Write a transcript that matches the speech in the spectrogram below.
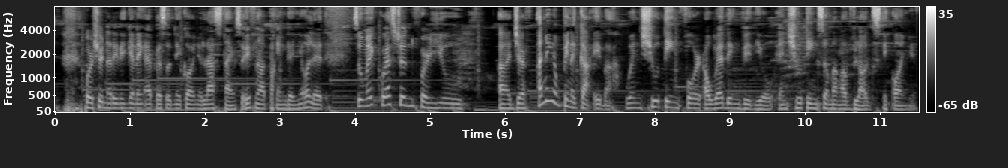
for sure narinig niyo na yung episode ni Conyo last time. So, if not, pakinggan niyo ulit. So, my question for you, uh, Jeff, ano yung pinagkaiba when shooting for a wedding video and shooting sa mga vlogs ni Conyo?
